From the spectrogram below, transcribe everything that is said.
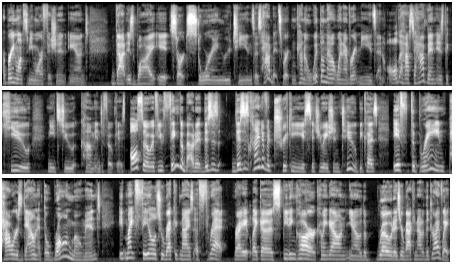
our brain wants to be more efficient and that is why it starts storing routines as habits where it can kind of whip them out whenever it needs and all that has to happen is the cue needs to come into focus. Also, if you think about it, this is this is kind of a tricky situation too because if the brain powers down at the wrong moment, it might fail to recognize a threat right? Like a speeding car coming down, you know, the road as you're backing out of the driveway.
